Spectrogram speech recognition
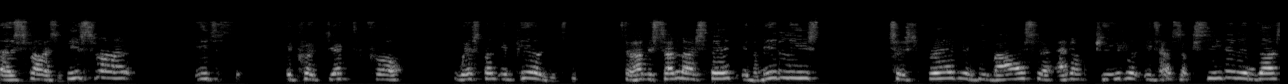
as far as Israel it's a project from Western imperialism to have a satellite state in the Middle East to spread and divide uh, Arab people. It has succeeded in that.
